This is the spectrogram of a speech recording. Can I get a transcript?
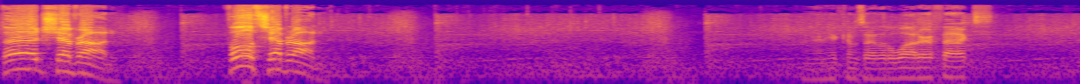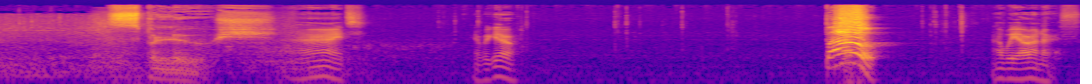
Third chevron. Fourth chevron. And here comes our little water effect. Sploosh. Alright. Here we go. Bow! And we are on Earth.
